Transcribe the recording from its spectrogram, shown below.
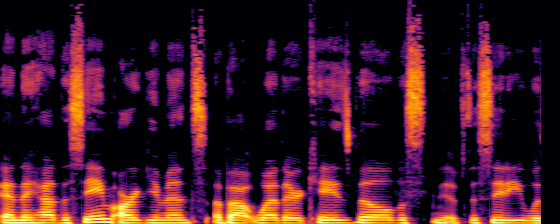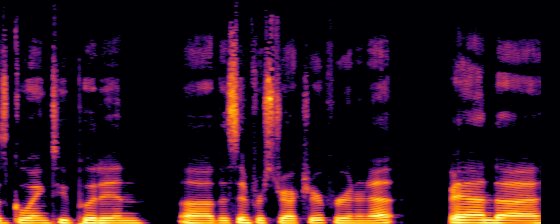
And they had the same arguments about whether Kaysville, the, if the city was going to put in uh, this infrastructure for internet. And uh,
